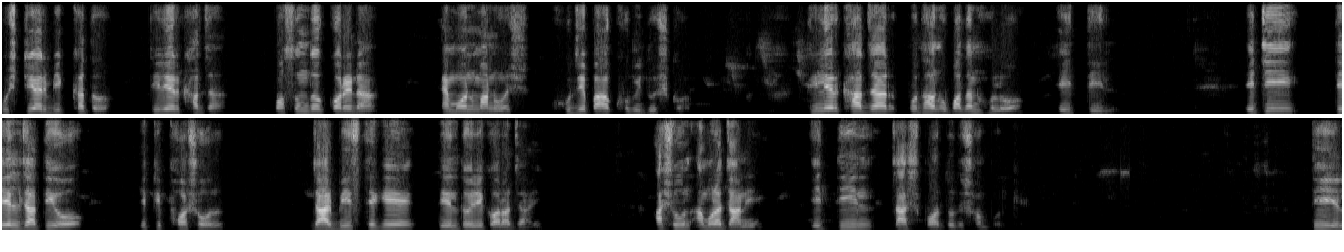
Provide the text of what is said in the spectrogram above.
কুষ্টিয়ার বিখ্যাত তিলের খাজা পছন্দ করে না এমন মানুষ খুঁজে পাওয়া খুবই দুষ্কর। তিলের খাজার প্রধান উপাদান হলো এই তিল। এটি তেল জাতীয় একটি ফসল যার বীজ থেকে তেল তৈরি করা যায়। আসুন আমরা জানি এই তিল চাষ পদ্ধতি সম্পর্কে। তিল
